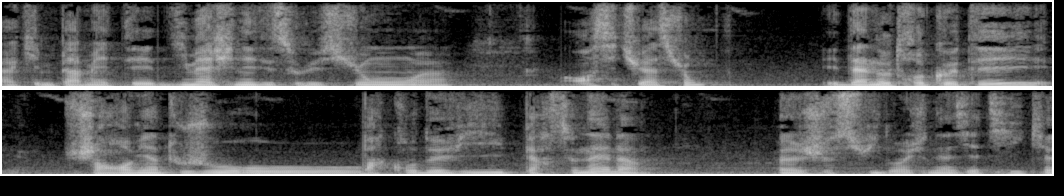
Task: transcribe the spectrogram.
euh, qui me permettait d'imaginer des solutions euh, en situation. Et d'un autre côté, j'en reviens toujours au parcours de vie personnel. je suis d'origine asiatique.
